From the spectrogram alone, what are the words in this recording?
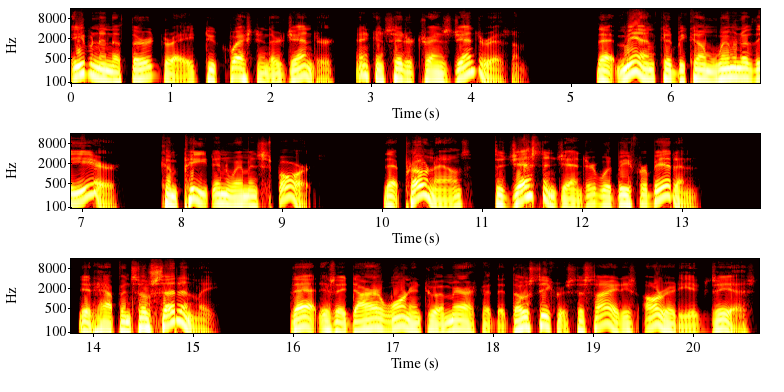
even in the third grade, to question their gender and consider transgenderism, that men could become women of the year, compete in women's sports, that pronouns suggesting gender would be forbidden. It happened so suddenly. That is a dire warning to America that those secret societies already exist.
